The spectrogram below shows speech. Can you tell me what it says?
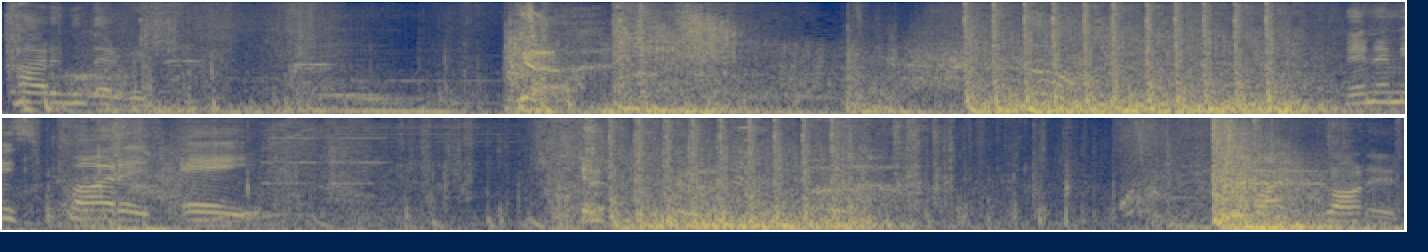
Cutting their vision. Enemy spotted A. Spike planted.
